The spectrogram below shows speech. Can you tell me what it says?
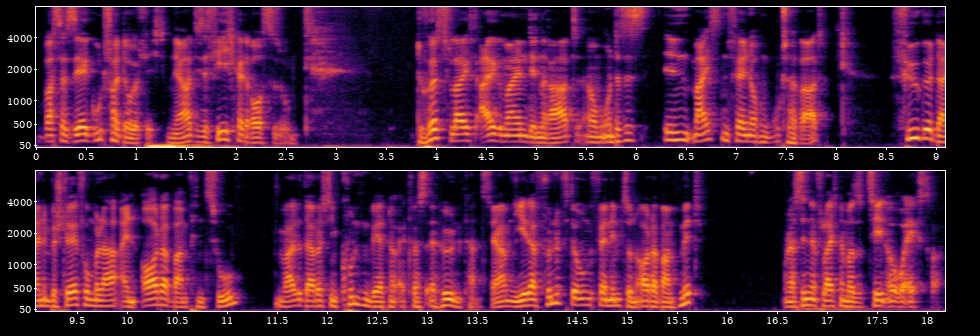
was das sehr gut verdeutlicht. Ja, diese Fähigkeit rauszuzoomen. Du hörst vielleicht allgemein den Rat, ähm, und das ist in den meisten Fällen auch ein guter Rat. Füge deinem Bestellformular ein Orderbump hinzu, weil du dadurch den Kundenwert noch etwas erhöhen kannst. Ja? Jeder Fünfte ungefähr nimmt so ein Orderbump mit und das sind dann vielleicht nochmal so 10 Euro extra.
